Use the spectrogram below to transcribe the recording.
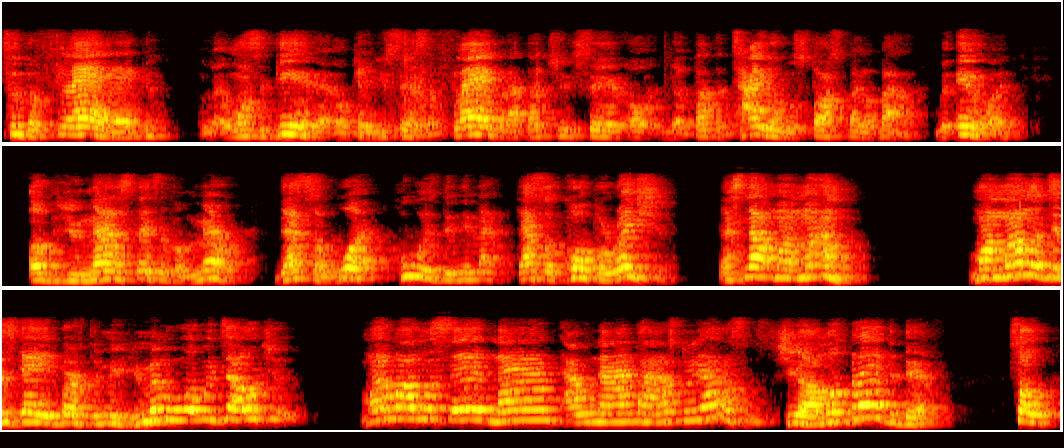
to the flag. Once again, okay, you said it's a flag, but I thought you said, oh, I thought the title was Star Spangled Banner. But anyway, of the United States of America. That's a what? Who is the United? That's a corporation. That's not my mama. My mama just gave birth to me. You remember what we told you? My mama said nine, I was nine pounds, three ounces. She almost bled to death. So,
